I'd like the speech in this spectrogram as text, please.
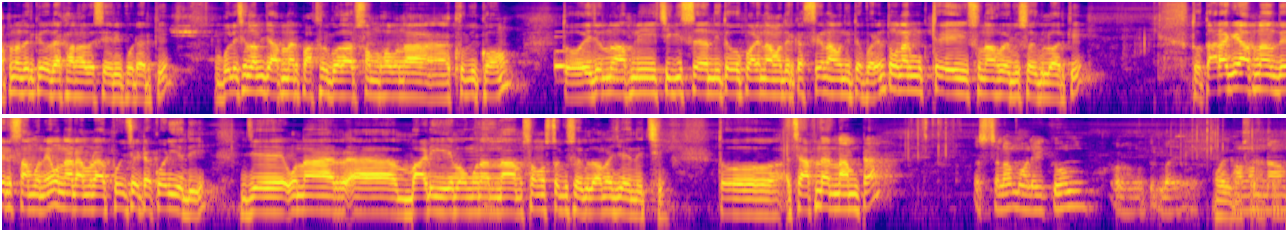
আপনাদেরকেও দেখানো হবে সেই রিপোর্ট আর কি। বলেছিলাম যে আপনার পাথর গলার সম্ভাবনা খুবই কম। তো এই জন্য আপনি চিকিৎসা নিতেও পারেন আমাদের কাছ থেকে নাও নিতে পারেন। তো ওনার মুখ থেকে এই শোনা হবে বিষয়গুলো আর কি। তো তার আগে আপনাদের সামনে ওনার আমরা পরিচয়টা করিয়ে দিই যে ওনার বাড়ি এবং ওনার নাম সমস্ত বিষয়গুলো আমরা জেনে নিচ্ছি। তো আচ্ছা আপনার নামটা? আসসালামু আলাইকুম রহমতুল্লাহ আমার নাম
